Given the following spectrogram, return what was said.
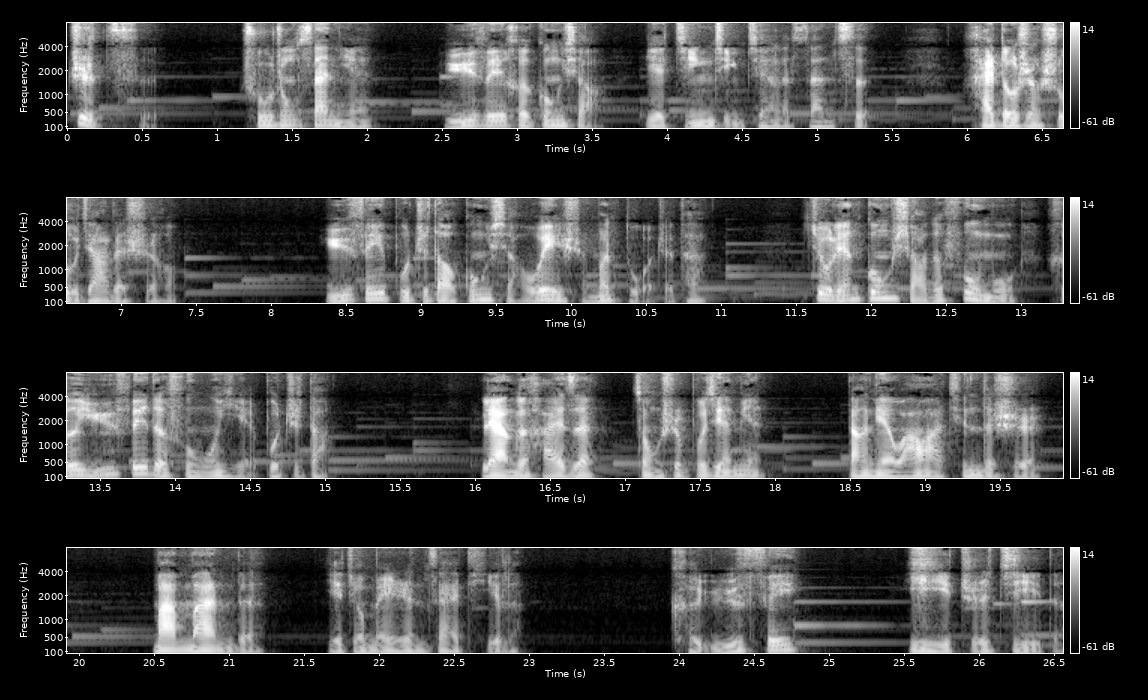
至此，初中三年，于飞和龚晓。也仅仅见了三次，还都是暑假的时候。于飞不知道龚晓为什么躲着他，就连龚晓的父母和于飞的父母也不知道。两个孩子总是不见面，当年娃娃亲的事，慢慢的也就没人再提了。可于飞一直记得。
